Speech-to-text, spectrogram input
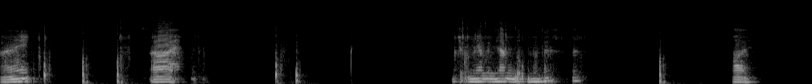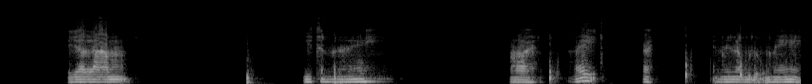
Đấy. Rồi. Chỗ nghe mình đang đụng rồi đó. Rồi. Bây giờ làm. Như thế này. Rồi. Đấy. Đây. Em nên làm đụng nè.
